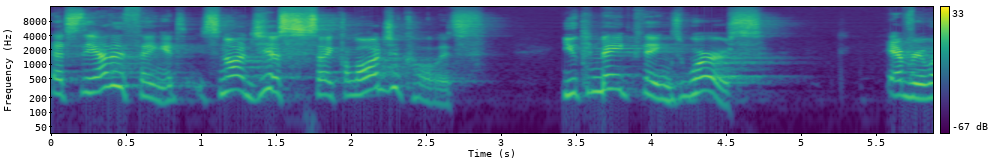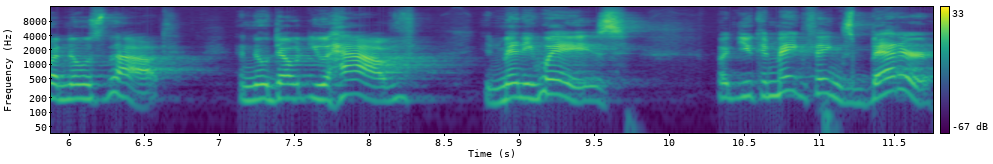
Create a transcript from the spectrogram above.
That's the other thing. It's, not just psychological, it's you can make things worse. Everyone knows that. And no doubt you have in many ways. But you can make things better,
